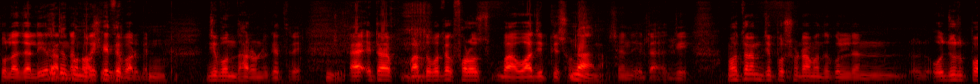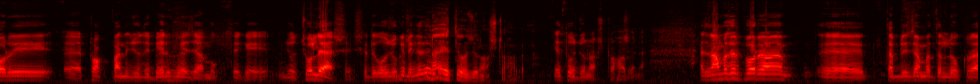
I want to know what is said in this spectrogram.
চুলা জ্বালিয়ে রান্না করে খেতে পারবেন জীবন ধারণের ক্ষেত্রে। এটা বাধ্যবাধক ফরজ বা ওয়াজিব কিছু না, না। এটা জি। মহতারাম যে প্রশ্নটা আমাদের করলেন অজুর পরে টক পানি যদি বের হয়ে যায় মুখ থেকে যদি চলে আসে সেটা অজুকে ভেঙে না এতে ওজন নষ্ট হবে না। এত ওজন নষ্ট হবে না। আচ্ছা নামাজের পর তাবলিগ জামাতের লোকরা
